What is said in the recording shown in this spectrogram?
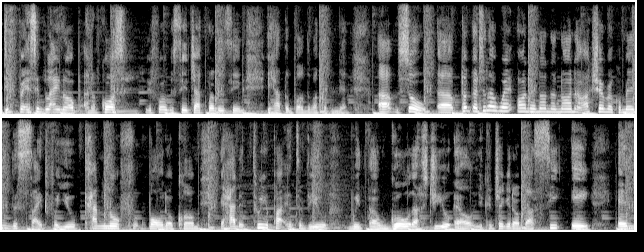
defensive lineup, and of course, before we say Jack Robinson, he had the ball in the back of the net. Um, so, uh, Guardiola went on and on and on. I actually recommend this site for you, canofootball.com. It had a three part interview with um, Gol, that's G O L. You can check it out, that's C A N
